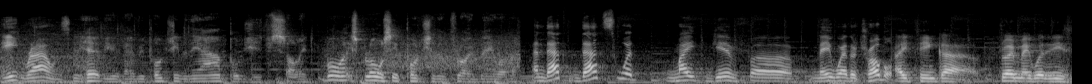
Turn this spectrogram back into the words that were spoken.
eight rounds. He hurt me with every punch, even the arm punch is solid. More explosive puncher than Floyd Mayweather. And that that's what might give uh, Mayweather trouble. I think uh, Floyd Mayweather is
